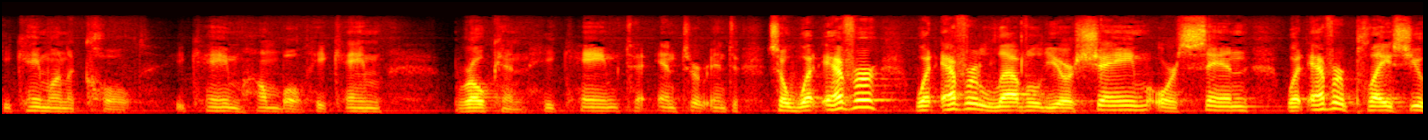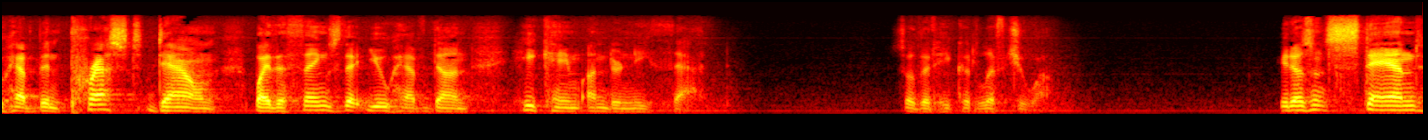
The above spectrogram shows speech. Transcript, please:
he came on a colt, he came humble, he came broken. He came to enter into. So, whatever, whatever level your shame or sin, whatever place you have been pressed down by the things that you have done, He came underneath that so that He could lift you up. He doesn't stand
